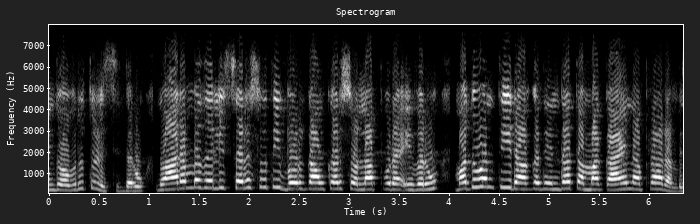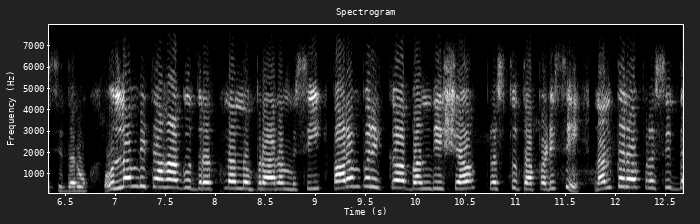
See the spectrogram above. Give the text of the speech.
ಎಂದು ಅವರು ತಿಳಿಸಿದರು. ಆರಂಭದಲ್ಲಿ ಸರಸ್ವತಿ ಬೋರ್ಗಾಂವ್ಕರ್ ಸೊಲ್ಲಾಪುರ ಇವರು ಮಧುವಂತಿ ರಾಗದಿಂದ ತಮ್ಮ ಗಾಯನ ಪ್ರಾರಂಭಿಸಿದರು. ಉಲ್ಲಂಬಿತ ಹಾಗೂ ದ್ರತ್ನನ್ನು ಪ್ರಾರಂಭಿಸಿ ಪಾರಂಪರಿಕ ಬಂದಿಶ ಪ್ರಸ್ತುತಪಡಿಸಿ ನಂತರ ಪ್ರಸಿದ್ಧ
